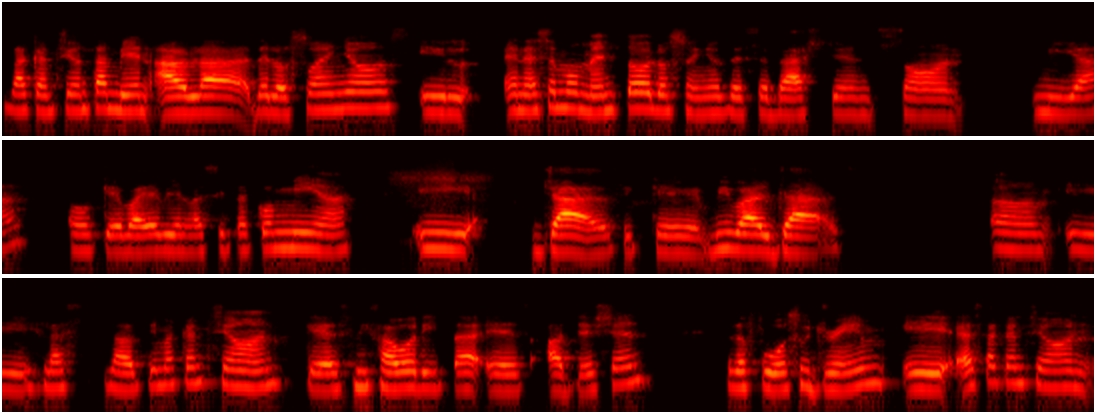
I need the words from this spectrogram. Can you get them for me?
la canción también habla de los sueños y en ese momento los sueños de Sebastian son Mia o que vaya bien la cita con Mia y jazz y que viva el jazz. Um, y la, la, última canción, que es mi favorita, es Audition, The Fool's Who Dream. Y esta canción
